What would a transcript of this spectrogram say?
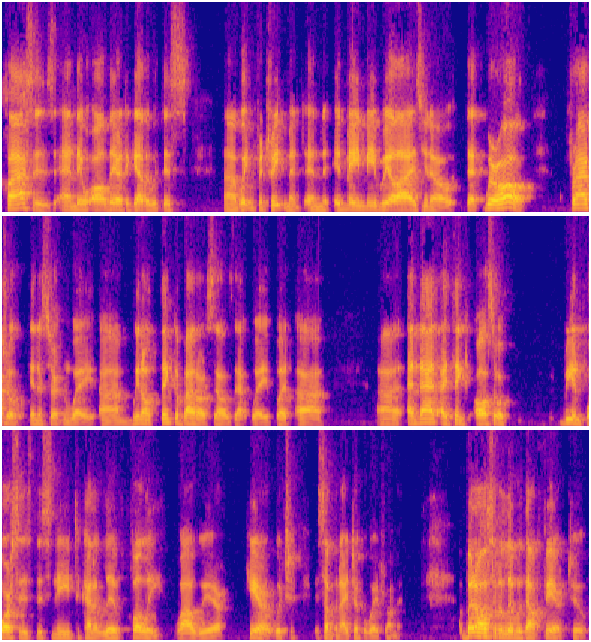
classes, and they were all there together with this, uh, waiting for treatment. And it made me realize, you know, that we're all fragile in a certain way. Um, we don't think about ourselves that way, but uh, uh, and that I think also reinforces this need to kind of live fully while we're here, which is something I took away from it. But also to live without fear too,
